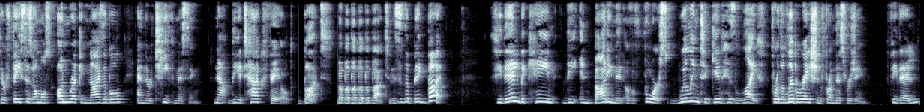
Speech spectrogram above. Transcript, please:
their faces almost unrecognizable, and their teeth missing. Now, the attack failed, but, but, but, but, but, but, and this is a big but, Fidel became the embodiment of a force willing to give his life for the liberation from this regime. Fidel,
